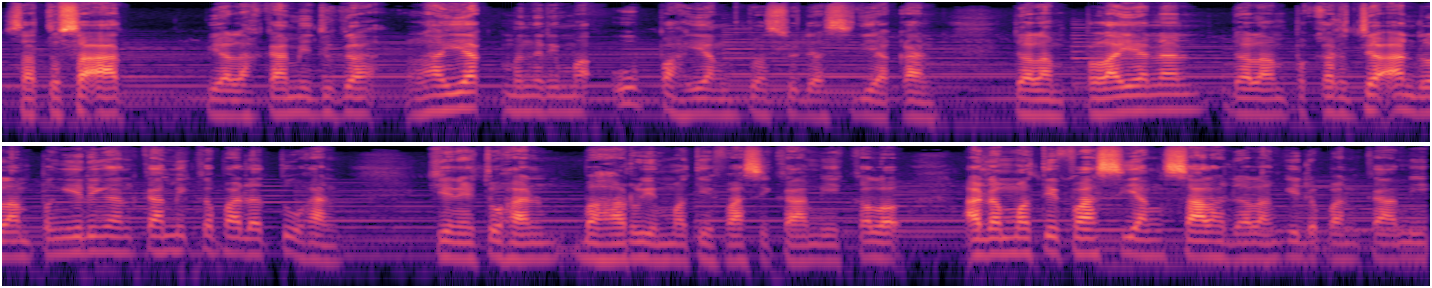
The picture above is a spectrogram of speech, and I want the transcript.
Satu saat biarlah kami juga layak menerima upah yang Tuhan sudah sediakan dalam pelayanan, dalam pekerjaan, dalam pengiringan kami kepada Tuhan. Kini Tuhan baharui motivasi kami. Kalau ada motivasi yang salah dalam kehidupan kami,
